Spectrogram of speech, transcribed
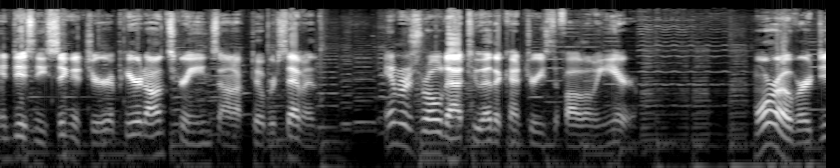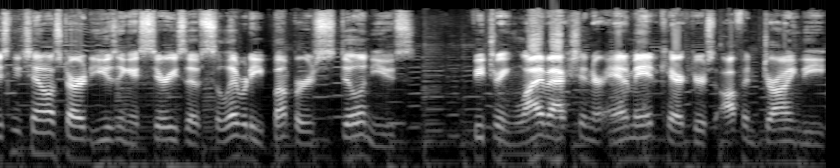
and Disney's signature, appeared on screens on October 7th and was rolled out to other countries the following year. Moreover, Disney Channel started using a series of celebrity bumpers still in use, featuring live action or animated characters, often drawing the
